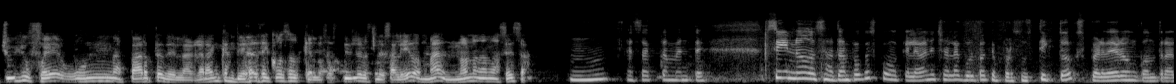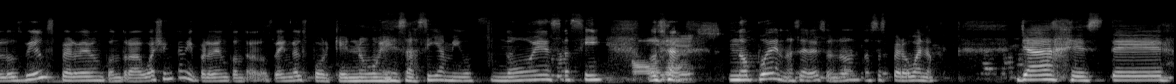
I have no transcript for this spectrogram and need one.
Yuyu fue una parte de la gran cantidad de cosas que a los Steelers le salieron mal, no nada más esa exactamente. Sí, no, o sea, tampoco es como que le van a echar la culpa que por sus TikToks perdieron contra los Bills, perdieron contra Washington y perdieron contra los Bengals, porque no es así, amigos, no es así. o sea, no pueden hacer eso, ¿no? Entonces, pero bueno, ya, este,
